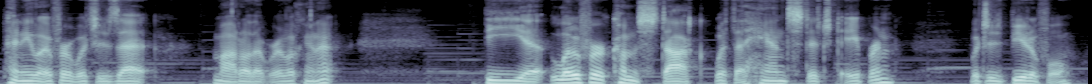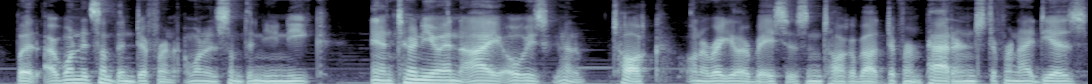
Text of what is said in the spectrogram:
penny loafer, which is that model that we're looking at. The uh, loafer comes stock with a hand stitched apron, which is beautiful, but I wanted something different. I wanted something unique. Antonio and I always kind of talk on a regular basis and talk about different patterns, different ideas,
